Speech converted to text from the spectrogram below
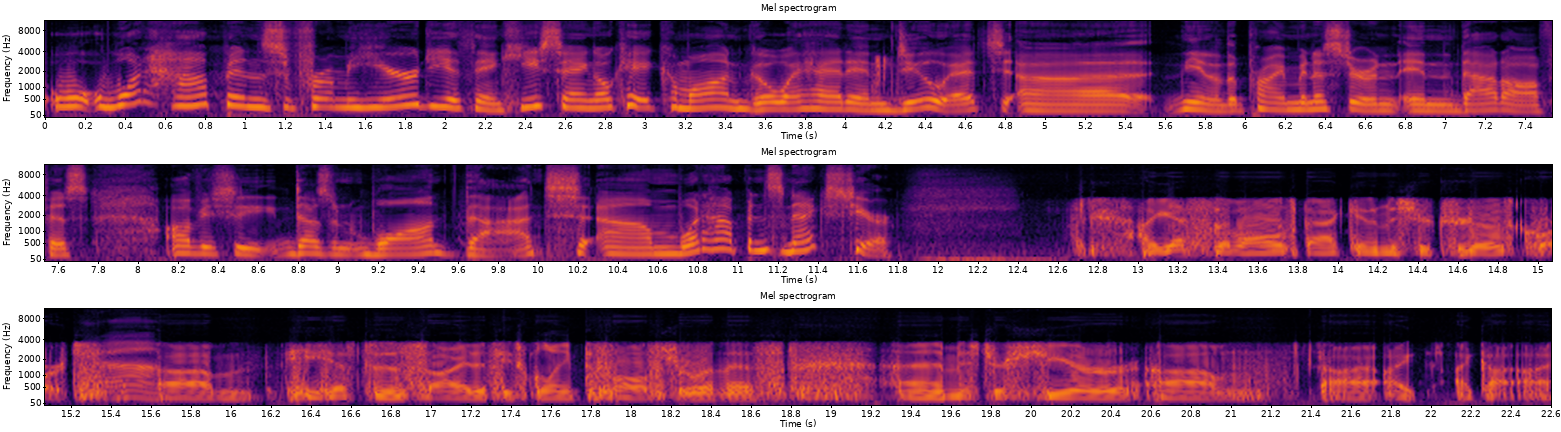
what happens from here? Do you think he's saying, "Okay, come on, go ahead and do it"? Uh, you know, the prime minister in, in, that office obviously doesn't want that. Um, what happens next year? I guess the ball's back in Mr. Trudeau's court. Yeah. Um, he has to decide if he's willing to follow through on this. And Mr. Scheer, um, I, I, I,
